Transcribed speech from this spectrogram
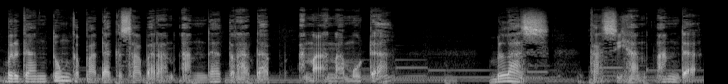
bergantung kepada kesabaran Anda terhadap anak-anak muda, belas kasihan Anda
